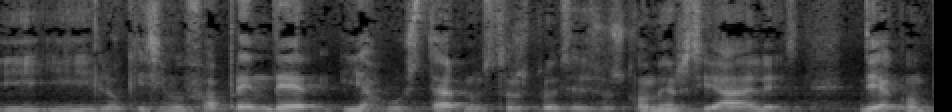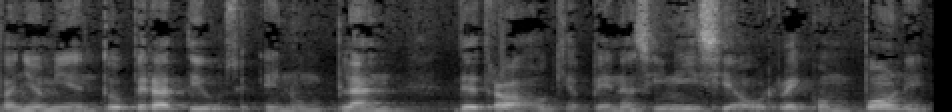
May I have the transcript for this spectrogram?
Y, lo que hicimos fue aprender y ajustar nuestros procesos comerciales de acompañamiento operativos en un plan de trabajo que apenas inicia o recompone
